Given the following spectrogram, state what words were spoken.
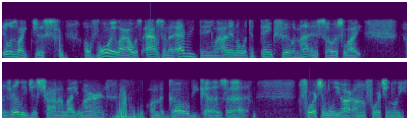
it was like just a void. Like I was absent of everything. Like I didn't know what to think, feel, nothing. So it's like I was really just trying to like learn on the go because uh fortunately or unfortunately,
